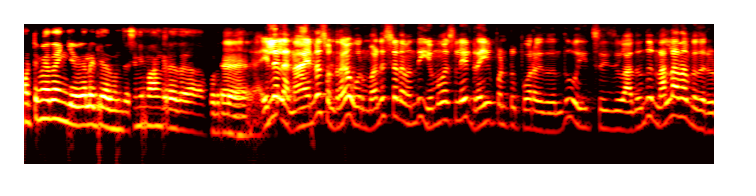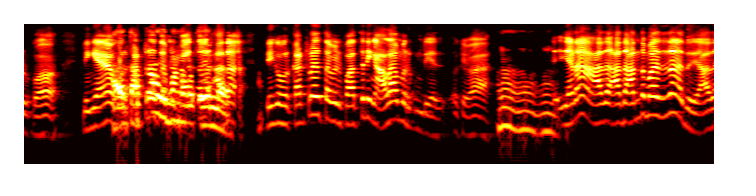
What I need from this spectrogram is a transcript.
மட்டுமே தான் இங்க வேலைக்கு ஆகும் இந்த சினிமாங்கிறத பொறுத்த. இல்ல இல்ல நான் என்ன சொல்றேன் ஒரு மனுஷனை வந்து எமோஷனலி டிரைவ் பண்ணிட்டு போறது வந்து அது வந்து நல்லா தான் பிரதர் இருக்கும். நீங்க ஒரு கட்டுரை இது தமிழ் பார்த்து. அதான் நீங்க ஒரு கட்டுரை தமிழ் பார்த்து நீங்க அழாம இருக்க முடியாது ஓகேவா. ஏன்னா அது அது அந்த மாதிரி தான் அது. அது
